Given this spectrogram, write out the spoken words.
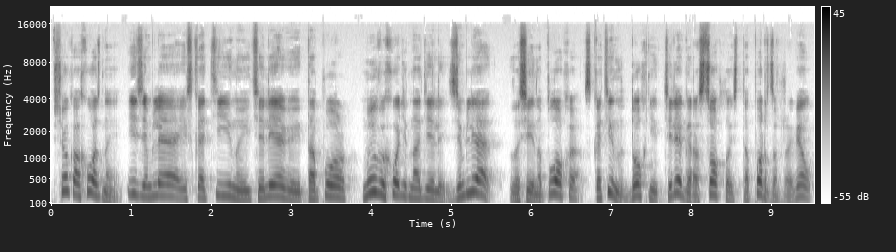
все колхозное. И земля, и скотина, и телега, и топор. Ну и выходит на деле. Земля засеяна плохо, скотина дохнет, телега рассохлась, топор заржавел.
